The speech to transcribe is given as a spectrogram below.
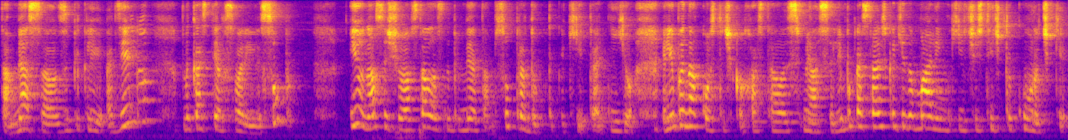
Там мясо запекли отдельно, на костях сварили суп, и у нас еще осталось, например, там субпродукты какие-то от нее. Либо на косточках осталось мясо, либо остались какие-то маленькие частички курочки.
